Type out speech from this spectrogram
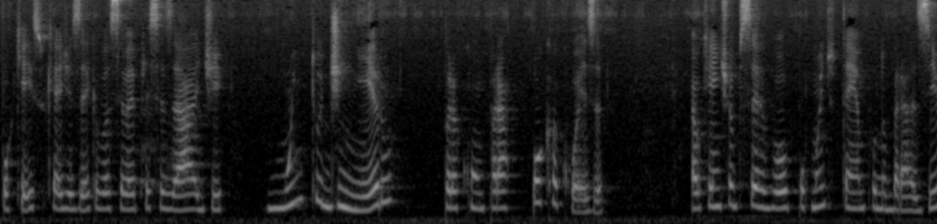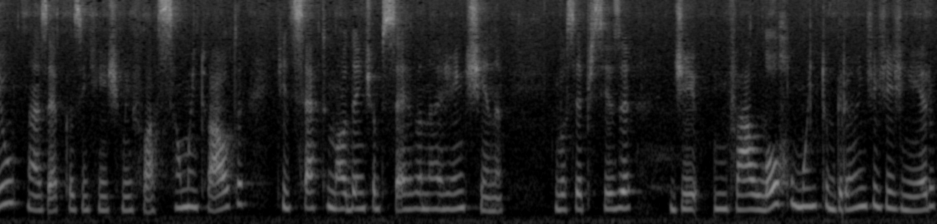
porque isso quer dizer que você vai precisar de muito dinheiro para comprar pouca coisa. É o que a gente observou por muito tempo no Brasil, nas épocas em que a gente tinha uma inflação muito alta, que de certo modo a gente observa na Argentina. Você precisa de um valor muito grande de dinheiro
